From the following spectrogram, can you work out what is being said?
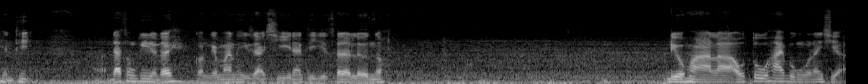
hiển thị. Đa thông tin ở đây còn cái màn hình giải trí này thì rất là lớn rồi. Điều hòa là auto hai vùng luôn anh chị ạ.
